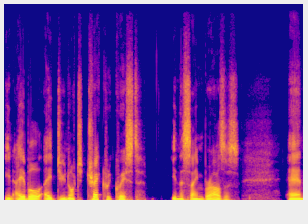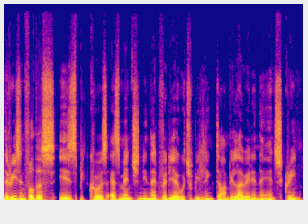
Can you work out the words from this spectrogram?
enable a do not track request in the same browsers. And the reason for this is because, as mentioned in that video, which will be linked down below and in the end screen,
